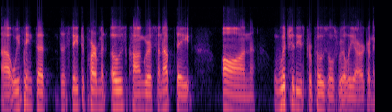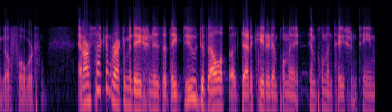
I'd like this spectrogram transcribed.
Uh, we think that the State Department owes Congress an update on which of these proposals really are going to go forward. And our second recommendation is that they do develop a dedicated implement, implementation team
